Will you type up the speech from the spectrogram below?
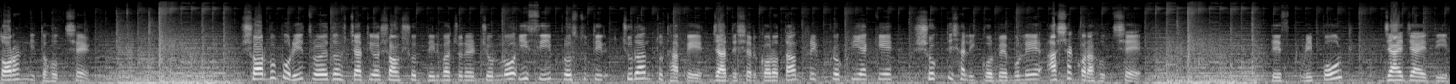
ত্বরান্বিত হচ্ছে। সর্বোপরি ত্রয়োদশ জাতীয় সংসদ নির্বাচনের জন্য ইসি প্রস্তুতির চূড়ান্ত ধাপে, যা দেশের গণতান্ত্রিক প্রক্রিয়াকে শক্তিশালী করবে বলে আশা করা হচ্ছে। ডেস্ক রিপোর্ট, জয় জয় দিন।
